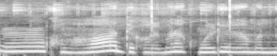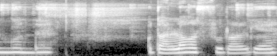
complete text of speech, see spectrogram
음, 고마워. 내가 얼마나 공을 들여 만든 건데. 어, 날라갔어, 날개.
